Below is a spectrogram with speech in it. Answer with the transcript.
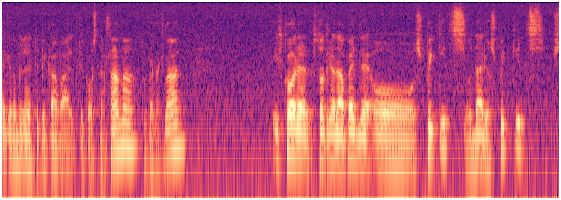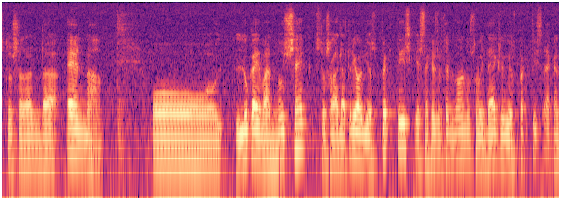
4-0 και νομίζω είναι τυπικά παραλυπτικό στην Αστάνα, στο Καζακστάν. Η σκόρερ στο 35 ο Σπίκιτς, ο Ντάριο Σπίκιτς, στο 41 ο Λούκα Ιβανούσεκ, στο 43 ο ίδιος παίκτης και στα χέρια του χρόνου στο 56 ο ίδιος παίκτης έκανε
